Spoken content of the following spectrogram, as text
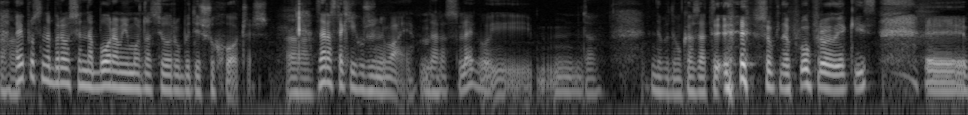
Ага. а я просто набирався наборами, і можна цього робити, що хочеш. Ага. Зараз таких вже немає. Мгм. Зараз Лего і да, не будемо казати, щоб не було про якісь е,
